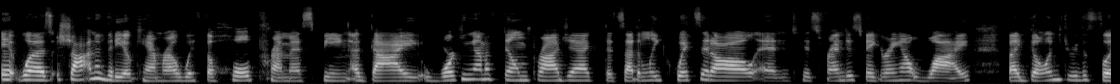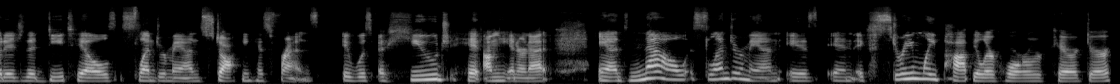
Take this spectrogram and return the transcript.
It was shot on a video camera with the whole premise being a guy working on a film project that suddenly quits it all, and his friend is figuring out why by going through the footage that details Slender Man stalking his friends. It was a huge hit on the internet. And now Slender Man is an extremely popular horror character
